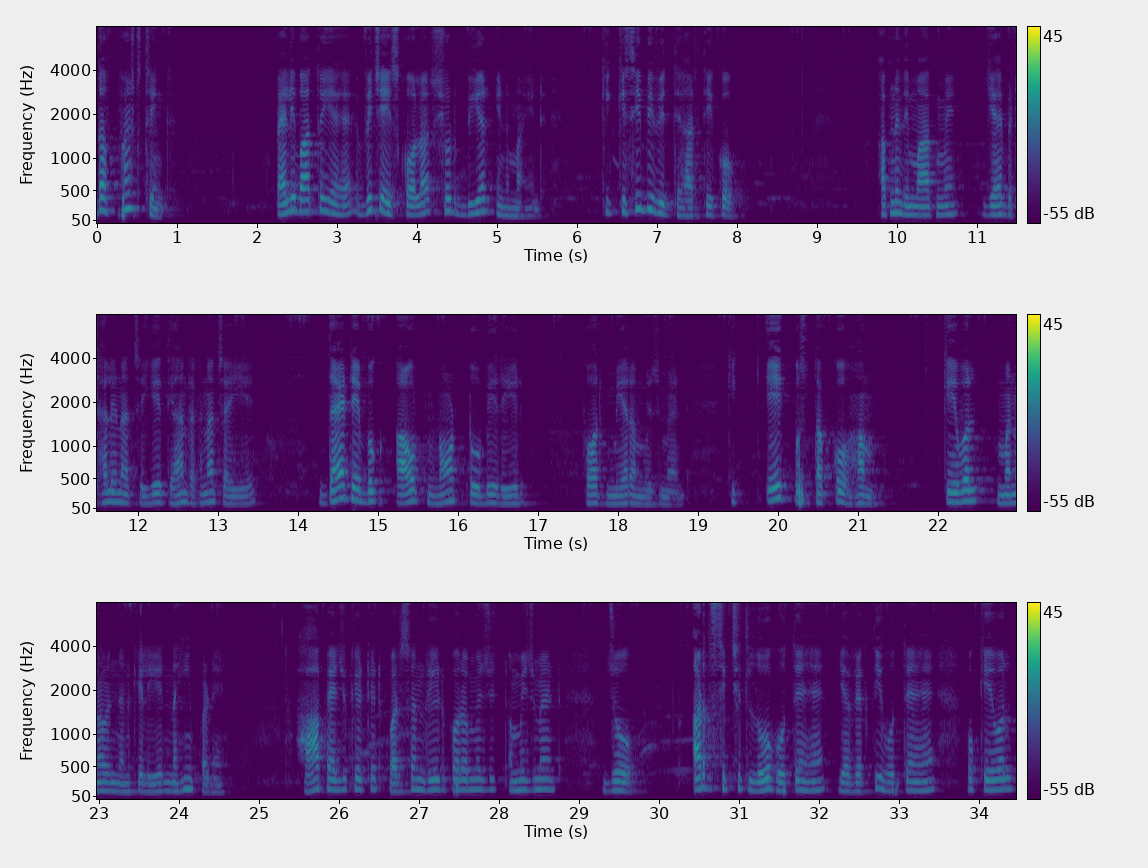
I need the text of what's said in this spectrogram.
द फ़र्स्ट थिंग पहली बात तो यह है which a scholar should bear in mind कि किसी भी विद्यार्थी को अपने दिमाग में यह बिठा लेना चाहिए, ध्यान रखना चाहिए that a book ought not to be read for mere amusement कि एक पुस्तक को हम केवल मनोरंजन के लिए नहीं पढ़ें। Half educated person read for amusement जो अर्ध शिक्षित लोग होते हैं या व्यक्ति होते हैं, वो केवल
